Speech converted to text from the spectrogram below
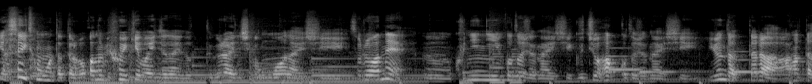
安いと思うんだったら他の病院行けばいいんじゃないのってぐらいにしか思わないしそれはね、うん国に言うことじゃないし愚痴を吐くことじゃないし言うんだったらあなた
